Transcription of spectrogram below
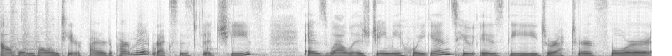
Alvin Volunteer Fire Department. Rex is the chief, as well as Jamie Huygens, who is the director for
